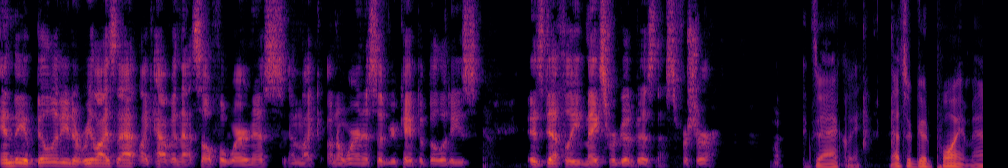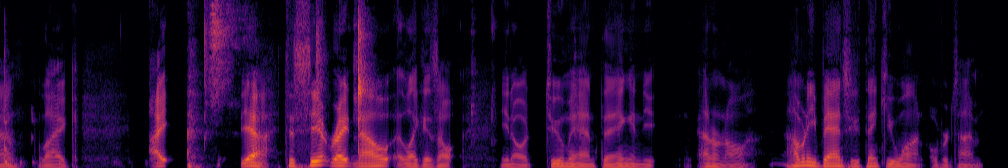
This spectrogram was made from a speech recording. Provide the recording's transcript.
and the ability to realize that like having that self-awareness and like an awareness of your capabilities is definitely makes for good business for sure Exactly. That's a good point, man. Like I yeah, to see it right now uh, like as a you know, two man thing and you I don't know. How many bands do you think you want over time?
